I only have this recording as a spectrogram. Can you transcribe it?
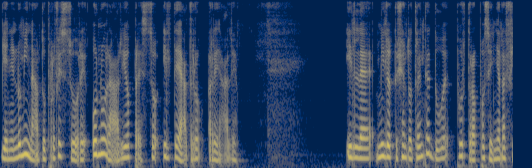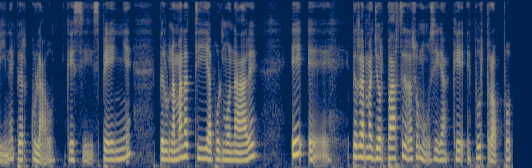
viene nominato professore onorario presso il Teatro Reale. Il 1832 purtroppo segna la fine per Kulau, che si spegne per una malattia polmonare e eh, per la maggior parte della sua musica che purtroppo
